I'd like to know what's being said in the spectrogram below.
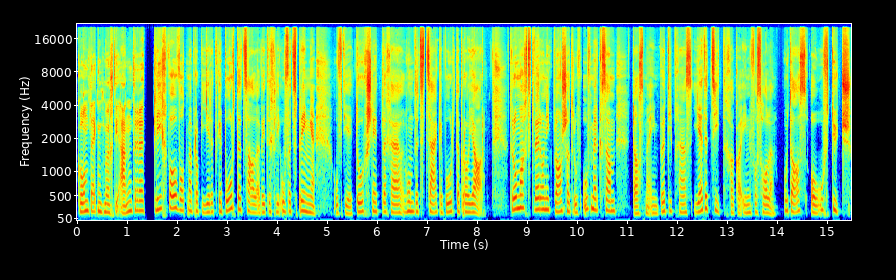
grundlegend möchte ändern möchte. Gleichwohl wird man probieren, die Geburtenzahlen wieder ein aufzubringen, auf die durchschnittlichen 110 Geburten pro Jahr. Darum macht Veronique Blanchard darauf aufmerksam, dass man im Petit Prince jederzeit Infos holen kann und das auch auf Deutsch.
